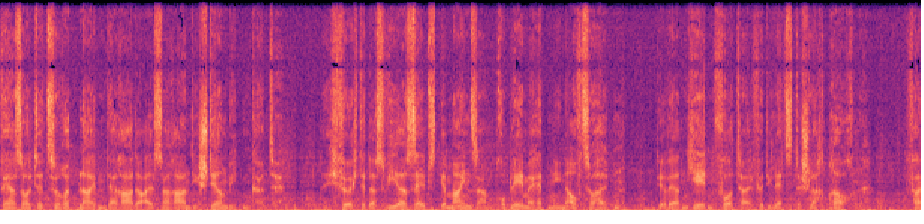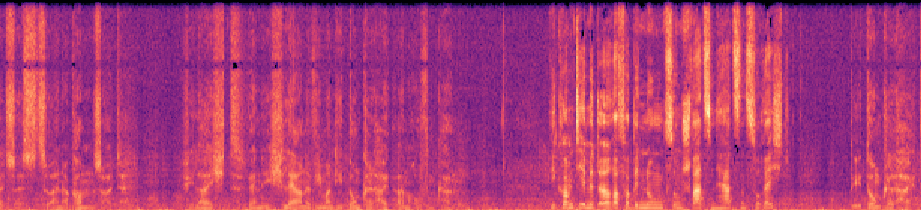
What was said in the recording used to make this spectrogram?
Wer sollte zurückbleiben, der Rada al-Saran die Stirn bieten könnte? Ich fürchte, dass wir selbst gemeinsam Probleme hätten, ihn aufzuhalten. Wir werden jeden Vorteil für die letzte Schlacht brauchen, falls es zu einer kommen sollte. Vielleicht, wenn ich lerne, wie man die Dunkelheit anrufen kann. Wie kommt ihr mit eurer Verbindung zum schwarzen Herzen zurecht? Die Dunkelheit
